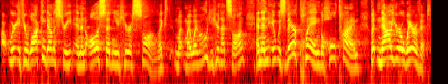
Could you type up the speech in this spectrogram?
uh, where if you're walking down the street and then all of a sudden you hear a song, like my, my wife, oh, do you hear that song? And then it was there playing the whole time, but now you're aware of it.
